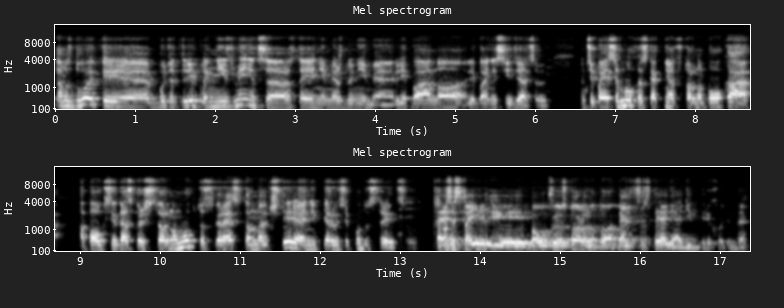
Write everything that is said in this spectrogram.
там с двойкой э, будет либо не изменится расстояние между ними, либо, оно, либо они съедятся. Ну, типа, если муха скакнет в сторону паука, а паук всегда скачет в сторону мух, то с вероятностью там 0,4 они в первую секунду встретятся. А если стоит и паук в ее сторону, то опять с расстояния 1 переходим, да?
